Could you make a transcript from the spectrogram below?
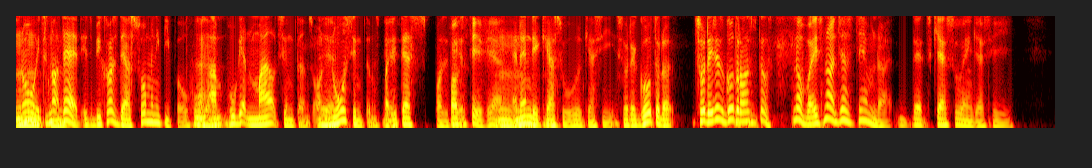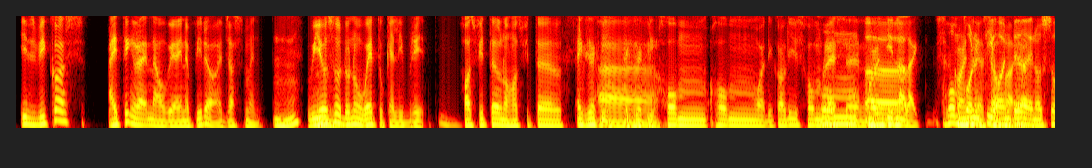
No, Mhm, it's not mhm. that. It's because there are so many people who Uh-huh. um, who get mild symptoms or Yes. no symptoms, but Yes. they test positive. Positive, yeah. Mm. And then they kiasu, kiasi. So they go to the, so they just go to the hospitals. No, but it's not just them that that's Kiasu and Kiasi. It's because I think right now we are in a period of adjustment. Mhm. We also don't know where to calibrate. Hospital, no hospital. Exactly, uh, exactly. Home, home. What do you call this? Home, Home, rest and uh, Quarantine lah, like Home quarantine quarantine yourself, ah, order yeah. and also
